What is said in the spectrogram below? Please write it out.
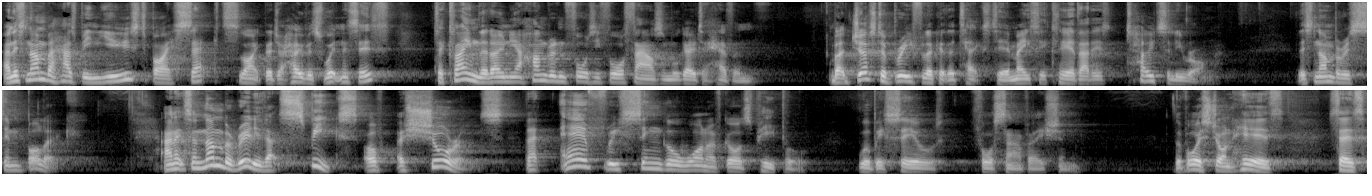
And this number has been used by sects like the Jehovah's Witnesses to claim that only 144,000 will go to heaven. But just a brief look at the text here makes it clear that is totally wrong. This number is symbolic. And it's a number really that speaks of assurance that every single one of God's people will be sealed for salvation. The voice John hears says,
